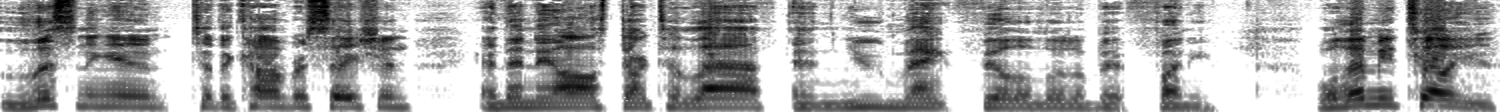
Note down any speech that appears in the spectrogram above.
listening in to the conversation, and then they all start to laugh, and you might feel a little bit funny. Well, let me tell you,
